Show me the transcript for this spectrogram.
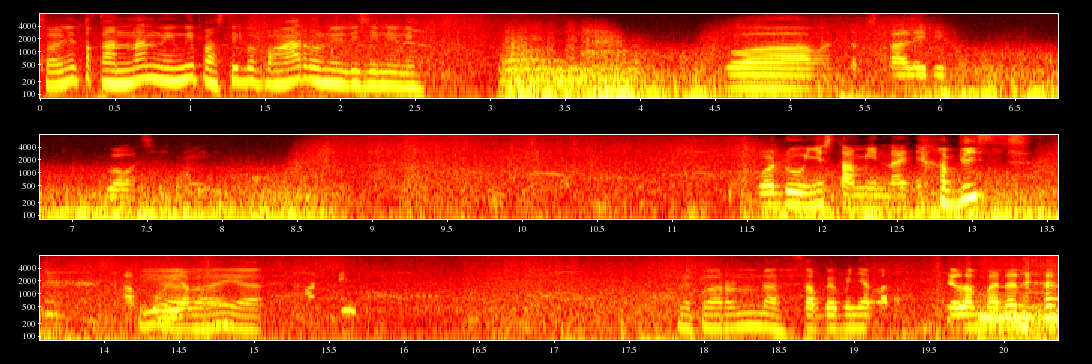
Soalnya tekanan ini pasti berpengaruh nih di sini nih. Wah, mantap sekali di bawah sini. Waduh, ini stamina nya habis. Aku iya, yang bahaya. mati rendah. sampai menyelam dalam dah.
